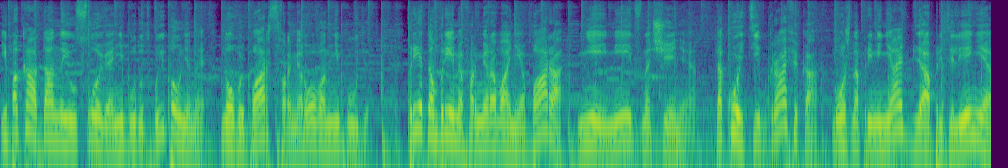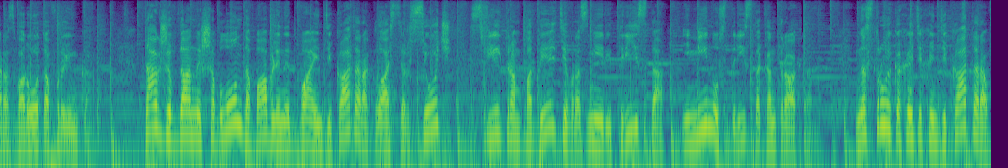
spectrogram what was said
И пока данные условия не будут выполнены, новый бар сформирован не будет. При этом время формирования бара не имеет значения. Такой тип графика можно применять для определения разворотов рынка. Также в данный шаблон добавлены два индикатора Cluster Search с фильтром по дельте в размере 300 и минус 300 контрактов. В настройках этих индикаторов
